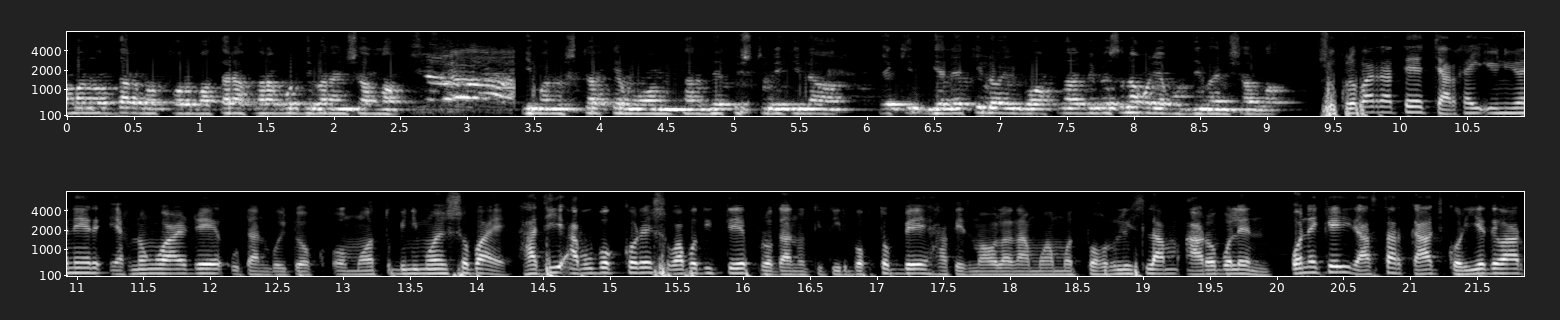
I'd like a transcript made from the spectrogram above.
আমানতদার মনে করবা, তারা আপনারা ভোট দিবেন ইনশাল্লাহ এই মানুষটা কেমন, তার বেকুষ্টরি কিনা গেলে কি লইব, আপনারা বিবেচনা করিয়া ভোট দিবা ইনশাল্লাহ শুক্রবার রাতে চারখাই ইউনিয়নের এক নং ওয়ার্ডে উঠান বৈঠক ও মত বিনিময় সভায় হাজি আবু বক্করের সভাপতিত্বে প্রধান অতিথির বক্তব্যে হাফিজ মাওলানা মোহাম্মদ ফখরুল ইসলাম আরও বলেন, অনেকেই রাস্তার কাজ করিয়ে দেওয়ার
